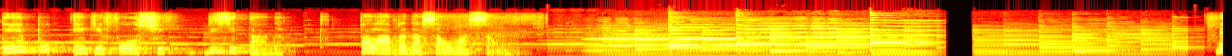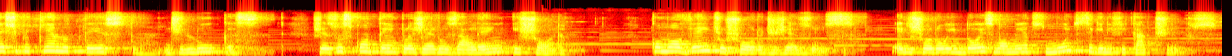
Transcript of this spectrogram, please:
tempo em que foste visitada. Palavra da salvação. Neste pequeno texto de Lucas, Jesus contempla Jerusalém e chora. Comovente o choro de Jesus. Ele chorou em dois momentos muito significativos.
